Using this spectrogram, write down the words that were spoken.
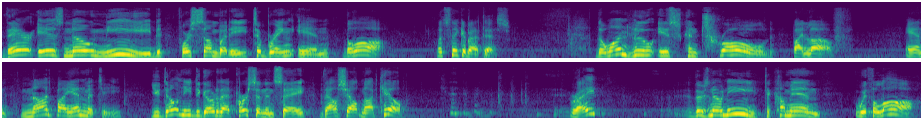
there is no need for somebody to bring in the law. Let's think about this. The one who is controlled by love and not by enmity, you don't need to go to that person and say, Thou shalt not kill. Right? There's no need to come in with the law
